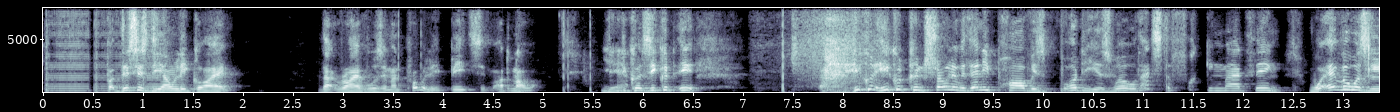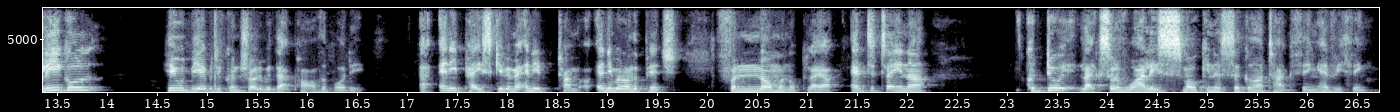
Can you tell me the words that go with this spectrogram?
but this is the only guy that rivals him and probably beats him. I don't know, yeah, because he could. He, he could he could control it with any part of his body as well. That's the fucking mad thing. Whatever was legal, he would be able to control it with that part of the body at any pace. Give him at any time, anywhere on the pitch. Phenomenal player, entertainer. Could do it like sort of while he's smoking a cigar type thing. Everything.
